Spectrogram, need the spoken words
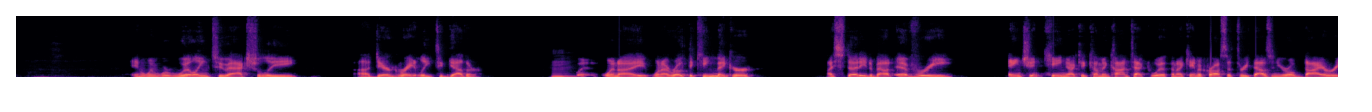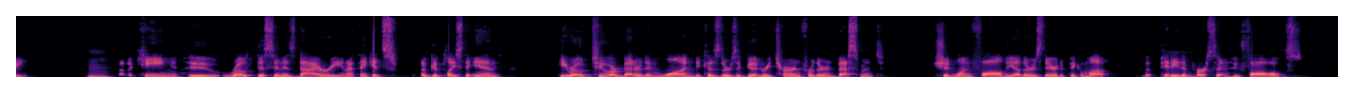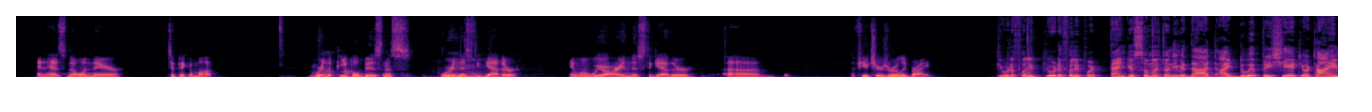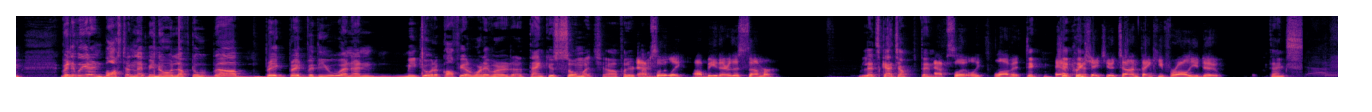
and when we're willing to actually uh, dare greatly together. Mm. When when I when I wrote the Kingmaker, I studied about every ancient king I could come in contact with, and I came across a three thousand year old diary mm. of a king who wrote this in his diary, and I think it's a good place to end. He wrote, Two are better than one because there's a good return for their investment. Should one fall, the other is there to pick them up. But pity mm-hmm. the person who falls and has no one there to pick them up. We're in the people business. We're in this mm-hmm. together. And when we are in this together, um, the future is really bright. Beautifully, beautifully put. Thank you so much, Tony, with that. I do appreciate your time whenever you're in Boston, let me know. Love to uh, break bread with you and, and meet you over a coffee or whatever. Uh, thank you so much uh, for your time. Absolutely. I'll be there this summer. Let's catch up then. Absolutely. Love it. Take, hey, I appreciate care. you a ton. Thank you for all you do. Thanks.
